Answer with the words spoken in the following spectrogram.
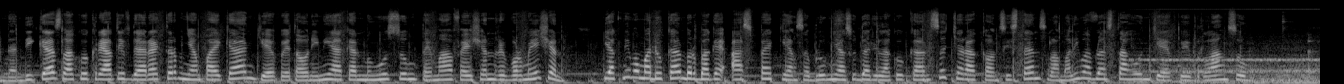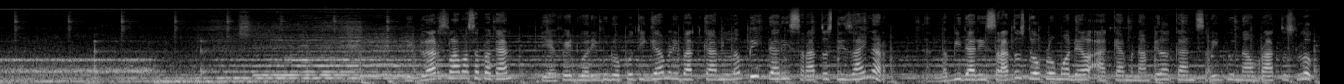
Andandika selaku kreatif director menyampaikan JFW tahun ini akan mengusung tema Fashion Reformation yakni memadukan berbagai aspek yang sebelumnya sudah dilakukan secara konsisten selama 15 tahun JFW berlangsung. Digelar selama sepekan, JFW 2023 melibatkan lebih dari 100 desainer dan lebih dari 120 model akan menampilkan 1.600 look.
